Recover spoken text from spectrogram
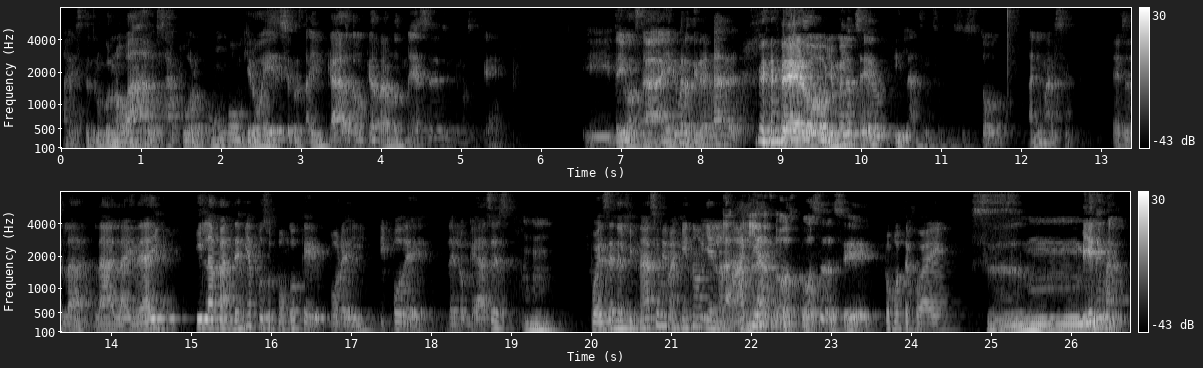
ay, este truco no va, lo saco, lo pongo, quiero ese, pero está bien caro, tengo que ahorrar unos meses y que no sé qué. Y te digo, hasta ya que me retire, nada. Pero yo me lancé y láncense, eso es todo, animarse. Esa es la, la, la idea. Y, y la pandemia, pues supongo que por el tipo de, de lo que haces, Ujú. Pues en el gimnasio me imagino y en la, La- magia, Las dos cosas, sí. ¿cómo te fue ahí? Mm, Bien y mal.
